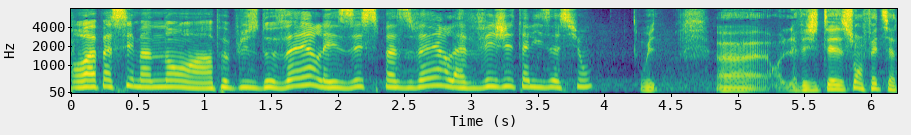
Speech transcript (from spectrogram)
On va passer maintenant à un peu plus de verre, les espaces verts, la végétalisation. Oui, euh, la végétalisation, en fait, il y a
